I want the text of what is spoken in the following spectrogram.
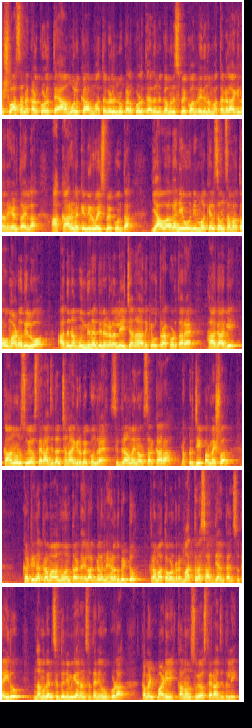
ವಿಶ್ವಾಸನ ಕಳ್ಕೊಳ್ಳುತ್ತೆ, ಆ ಮೂಲಕ ಮತಗಳನ್ನು ಕಳ್ಕೊಳ್ಳುತ್ತೆ. ಅದನ್ನು ಗಮನಿಸಬೇಕು ಅಂದರೆ ಇದನ್ನು ಮತಗಳಾಗಿ ನಾನು ಹೇಳ್ತಾ ಇಲ್ಲ. ಆ ಕಾರಣಕ್ಕೆ ನಿರ್ವಹಿಸಬೇಕು ಅಂತ. ಯಾವಾಗ ನೀವು ನಿಮ್ಮ ಕೆಲಸವನ್ನು ಸಮರ್ಥವಾಗಿ ಮಾಡೋದಿಲ್ವೋ, ಅದನ್ನು ಮುಂದಿನ ದಿನಗಳಲ್ಲಿ ಜನ ಅದಕ್ಕೆ ಉತ್ತರ ಕೊಡ್ತಾರೆ. ಹಾಗಾಗಿ ಕಾನೂನು ಸುವ್ಯವಸ್ಥೆ ರಾಜ್ಯದಲ್ಲಿ ಚೆನ್ನಾಗಿರಬೇಕು ಅಂದರೆ ಸಿದ್ದರಾಮಯ್ಯನವ್ರ ಸರ್ಕಾರ, ಡಾಕ್ಟರ್ ಜಿ ಪರಮೇಶ್ವರ್, ಕಠಿಣ ಕ್ರಮ ಅನ್ನುವಂಥ ಡೈಲಾಗ್ಗಳನ್ನು ಹೇಳೋದು ಬಿಟ್ಟು ಕ್ರಮ ತಗೊಂಡ್ರೆ ಮಾತ್ರ ಸಾಧ್ಯ ಅಂತ ಅನಿಸುತ್ತೆ. ಇದು ನಮಗನ್ಸಿದ್ದು ನಿಮಗೇನು ಅನಿಸುತ್ತೆ ನೀವು ಕೂಡ ಕಮೆಂಟ್ ಮಾಡಿ, ಕಾನೂನು ಸುವ್ಯವಸ್ಥೆ ರಾಜ್ಯದಲ್ಲಿ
